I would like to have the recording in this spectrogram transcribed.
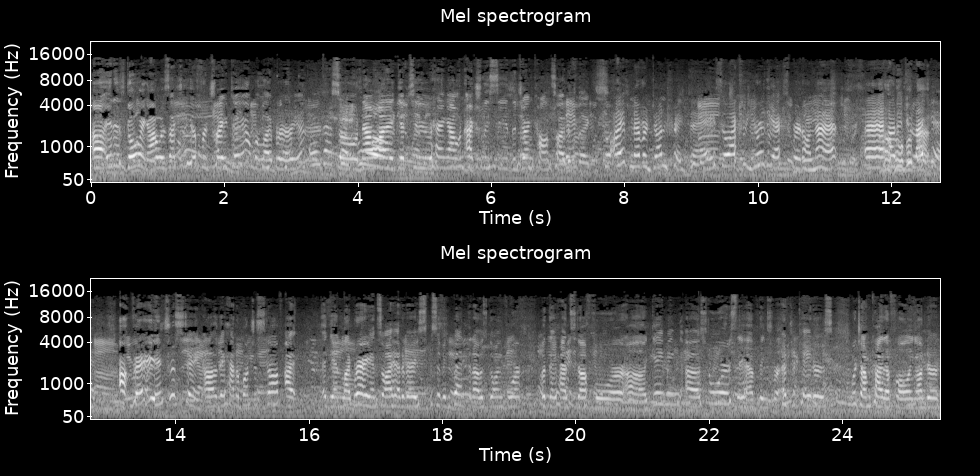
Uh, it is going. I was actually here for trade day. I'm a librarian. Oh, that's so so now. I get to hang out and actually see the Gen Con side of things. So I've never done trade day, so actually you're the expert on that. Uh, how did you like it? Uh, very interesting. Uh, they had a bunch of stuff. I, again, librarian, so I had a very specific bent that I was going for. But they had stuff for uh, gaming uh, stores. They have things for educators, which I'm kind of falling under.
